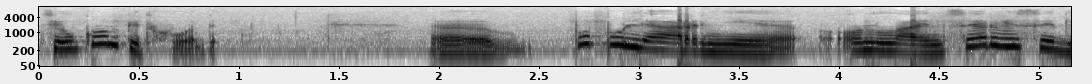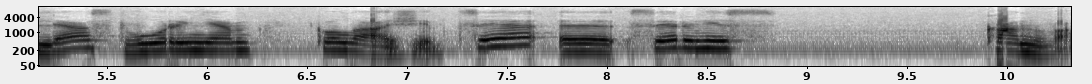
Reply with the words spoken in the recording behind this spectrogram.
цілком підходить. Е, Популярні онлайн-сервіси для створення колажів. Це е, сервіс Canva.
